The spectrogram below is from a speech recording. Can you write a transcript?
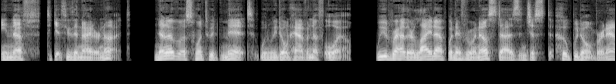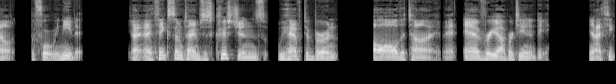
enough to get through the night or not. None of us want to admit when we don't have enough oil. We would rather light up when everyone else does and just hope we don't burn out before we need it. I, I think sometimes as Christians, we have to burn all the time at every opportunity. You know, I think,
